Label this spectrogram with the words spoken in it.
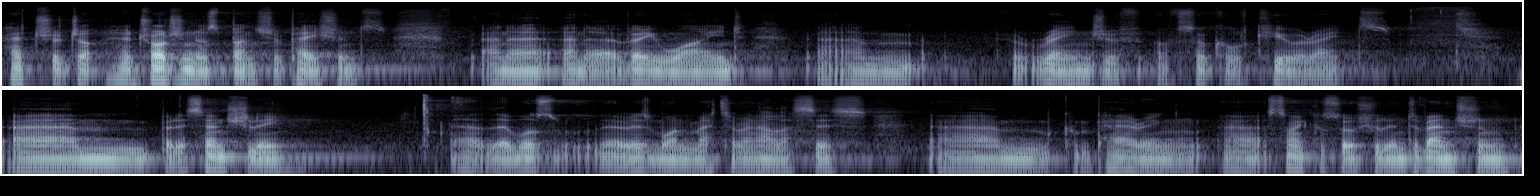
heterogeneous bunch of patients and a, and a very wide um, range of, of so-called cure rates. Um, but essentially, uh, there was there is one meta-analysis um, comparing uh, psychosocial intervention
